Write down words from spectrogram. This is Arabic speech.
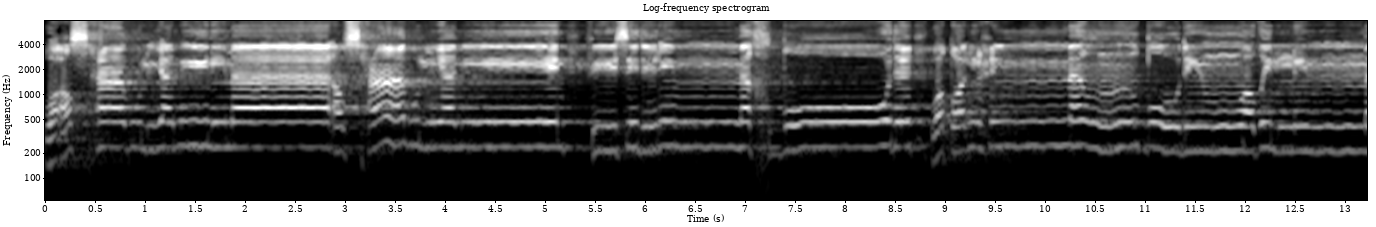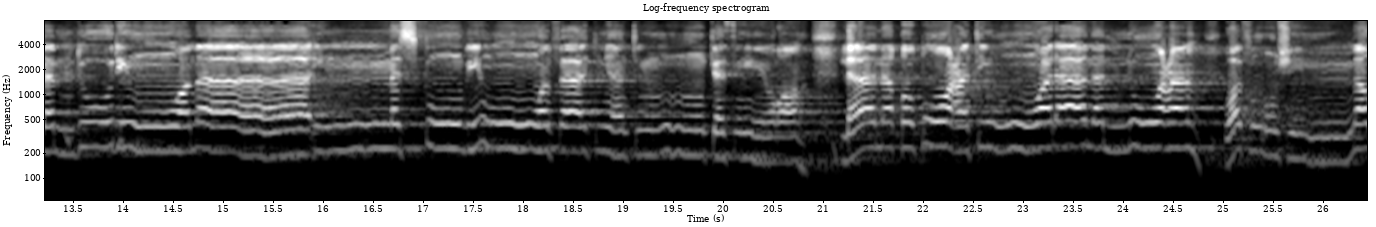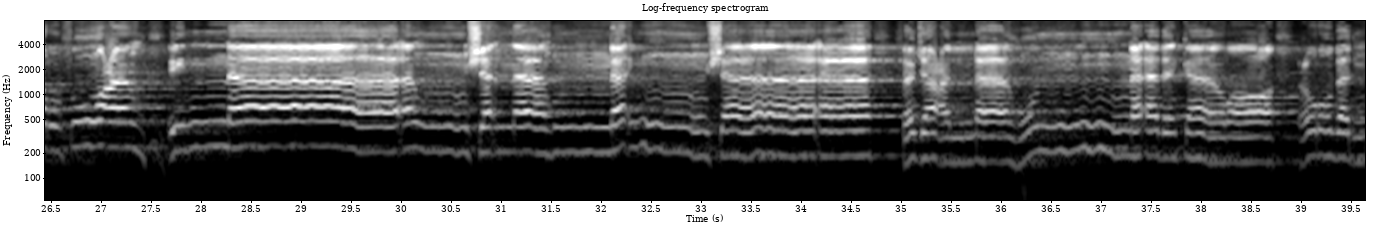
وأصحاب اليمين ما أصحاب اليمين في سدر مخضود وطلح منضود وظل ممدود وماء مسكوب وفاكهة كثيرة لا مقطوعة ولا ممنوعة وفرش مرفوعة إنا أنشأناهن إن شاء فجعلناهن أبكارا عربا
